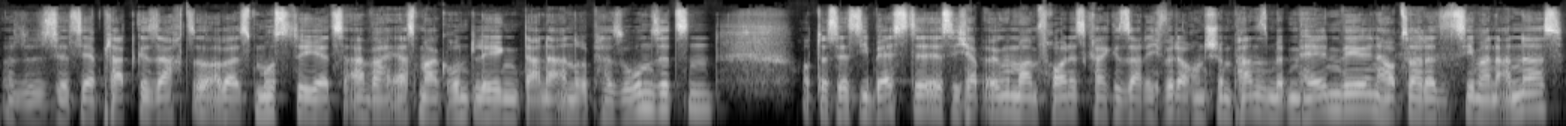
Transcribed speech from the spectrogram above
Also das ist jetzt sehr platt gesagt so, aber es musste jetzt einfach erstmal grundlegend da eine andere Person sitzen. Ob das jetzt die beste ist, ich habe irgendwann mal im Freundeskreis gesagt, ich würde auch einen Schimpansen mit dem Helm wählen, Hauptsache da sitzt jemand anders.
